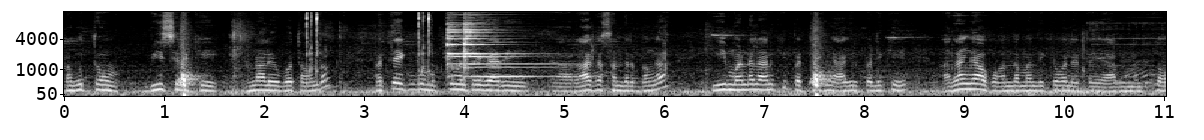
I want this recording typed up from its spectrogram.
ప్రభుత్వం బీసీలకి రుణాలు ఇవ్వబోతా ఉందో ప్రత్యేకంగా ముఖ్యమంత్రి గారి రాక సందర్భంగా ఈ మండలానికి ప్రత్యేకంగా ఆగిరిపల్లికి అదనంగా ఒక వంద మందికో లేకపోతే యాభై మందికో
